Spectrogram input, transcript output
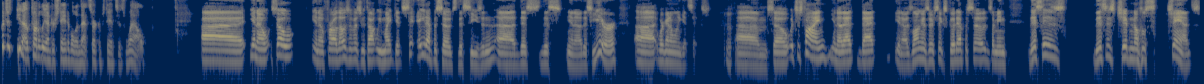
which is you know totally understandable in that circumstance as well. uh, you know, so you know, for all those of us who thought we might get eight episodes this season, uh, this this you know this year, uh, we're going to only get 6 Um, so which is fine. You know that that you know as long as there's six good episodes. I mean, this is this is Chibnall's chance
